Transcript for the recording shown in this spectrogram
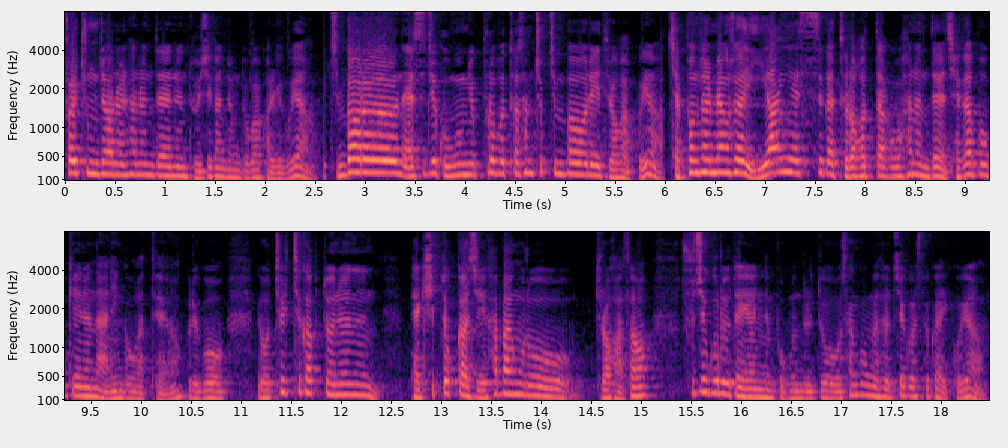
풀 충전을 하는 데는 2시간 정도가 걸리고요. 짐벌은 SG906 프로부터 3축 짐벌이 들어갔고요. 제품 설명서에 EIS가 들어갔다고 하는데 제가 보기에는 아닌 것 같아요. 그리고 이 tilt 각도는 110도까지 하방으로 들어가서 수직으로 되어 있는 부분들도 상공에서 찍을 수가 있고요.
